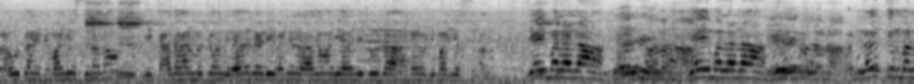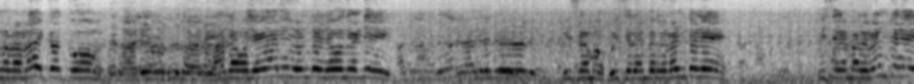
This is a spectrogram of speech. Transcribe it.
ప్రభుత్వాన్ని డిమాండ్ చేస్తున్నాను. ఈ చాదగాని ముఖ్యమంత్రి రేవంత్ రెడ్డి వెంటనే రాజీనామా చేయాలని చెప్పి కూడా నేను డిమాండ్ చేస్తున్నాను. జై మల్లన్న. జై మల్లన్న. తిరుమల నాయకత్వం. రాజీనామా చేయాలి వెంటనే Revanth Reddy. BC BC MLA వెంటనే. బీసీ ఎమ్మెల్యే వెంటనే.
